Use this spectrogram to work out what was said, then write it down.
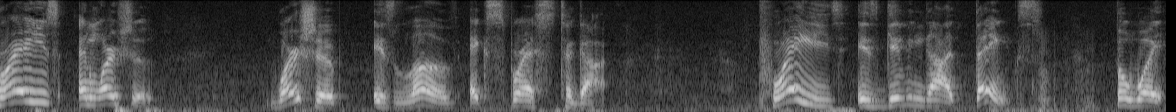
praise and worship. Worship is love expressed to God. Praise is giving God thanks for what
